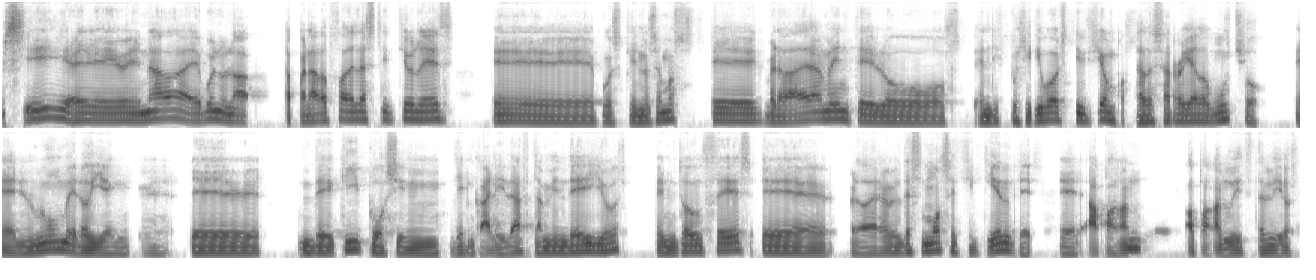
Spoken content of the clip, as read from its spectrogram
Sí, eh, nada, eh, bueno, la, paradoja de la extinción es eh, pues que nos hemos eh, verdaderamente los el dispositivo de extinción pues ha desarrollado mucho en número y en de, equipos y en, calidad también de ellos, entonces verdaderamente somos eficientes apagando, apagando incendios.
